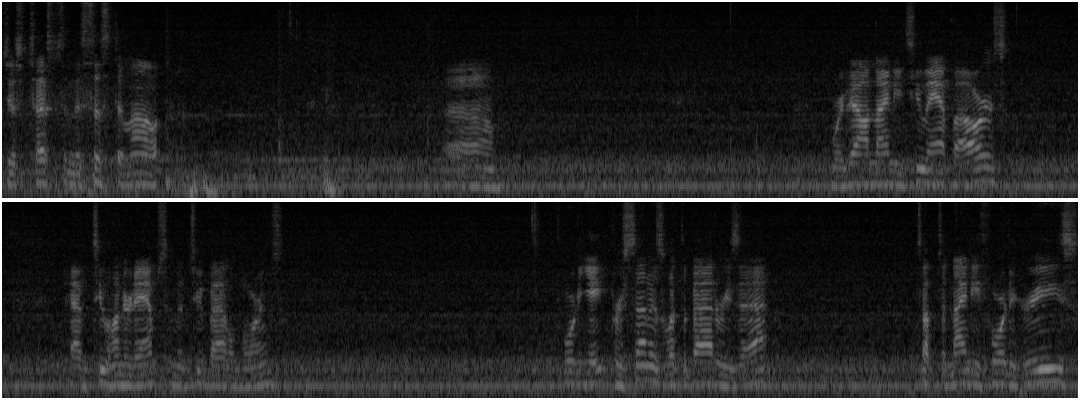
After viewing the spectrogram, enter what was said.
just testing the system out. Uh, we're down 92 amp hours, have 200 amps in the two Battleborns. 48% is what the battery's at. It's up to 94 degrees.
